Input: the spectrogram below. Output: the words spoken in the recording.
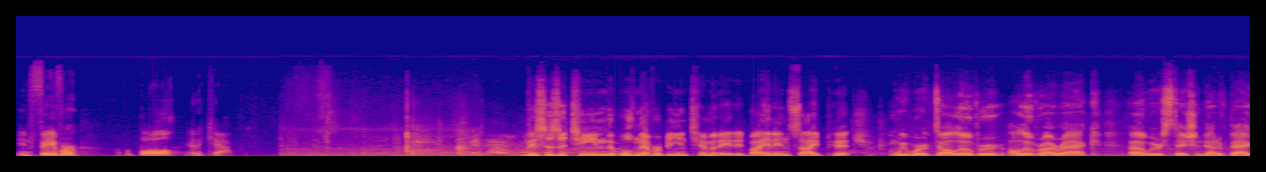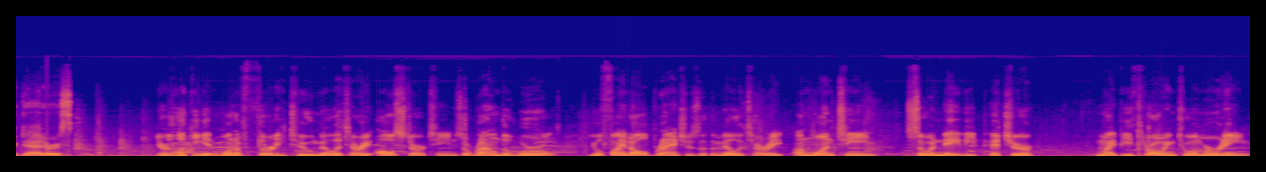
in favor of a ball and a cap. This is a team that will never be intimidated by an inside pitch. We worked all over, all over Iraq. Uh, we were stationed out of Baghdad first. You're looking at one of 32 military all-star teams around the world you'll find all branches of the military on one team. So a Navy pitcher might be throwing to a Marine.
